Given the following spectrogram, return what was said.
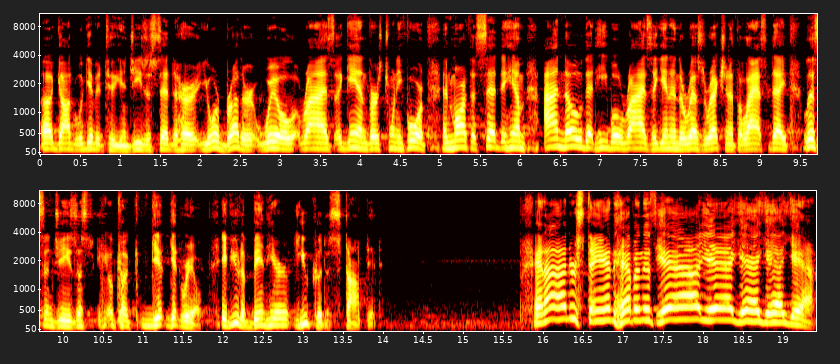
uh, God will give it to you. And Jesus said to her, Your brother will rise again. Verse 24. And Martha said to him, I know that he will rise again in the resurrection at the last day. Listen, Jesus, get, get real. If you'd have been here, you could have stopped it. And I understand heaven is, yeah, yeah, yeah, yeah, yeah.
